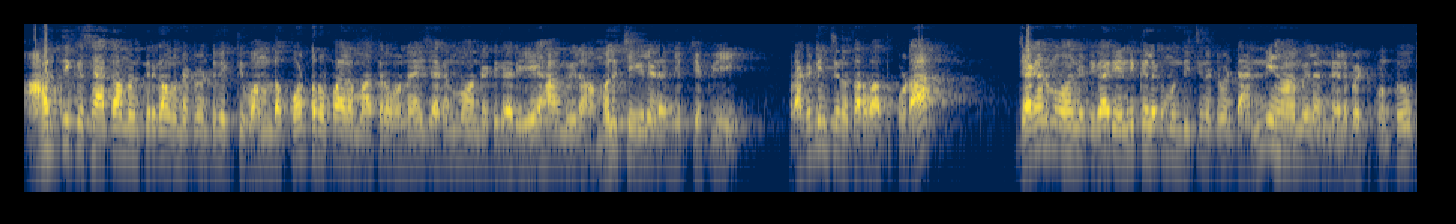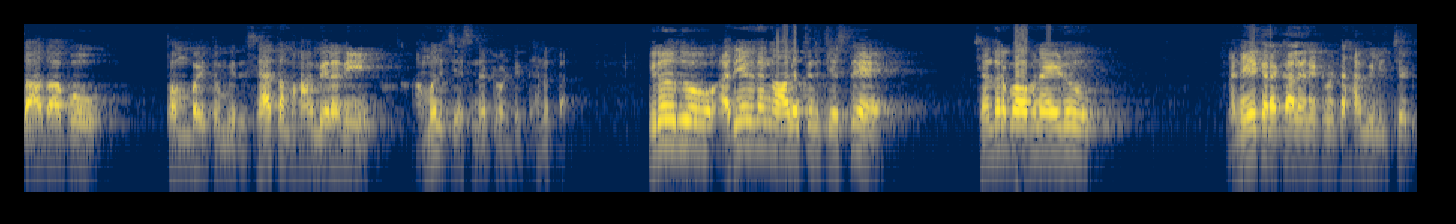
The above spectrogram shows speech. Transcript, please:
ఆర్థిక శాఖ మంత్రిగా ఉన్నటువంటి వ్యక్తి వంద కోట్ల రూపాయలు మాత్రమే ఉన్నాయి. జగన్మోహన్ రెడ్డి గారు ఏ హామీలు అమలు చేయలేడని చెప్పి చెప్పి ప్రకటించిన తర్వాత కూడా జగన్మోహన్ రెడ్డి గారు ఎన్నికలకు ముందు ఇచ్చినటువంటి అన్ని హామీలను నిలబెట్టుకుంటూ దాదాపు తొంభై తొమ్మిది శాతం హామీలని అమలు చేసినటువంటి ఘనత. ఈరోజు అదేవిధంగా ఆలోచన చేస్తే చంద్రబాబు నాయుడు అనేక రకాలైనటువంటి హామీలు ఇచ్చాడు.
